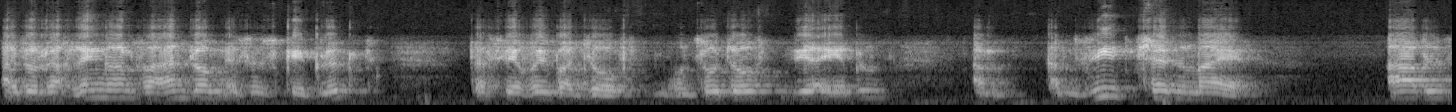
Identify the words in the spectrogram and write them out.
Also nach längeren Verhandlungen ist es geglückt, dass wir rüber durften. Und so durften wir eben am, am 17. Mai abends,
